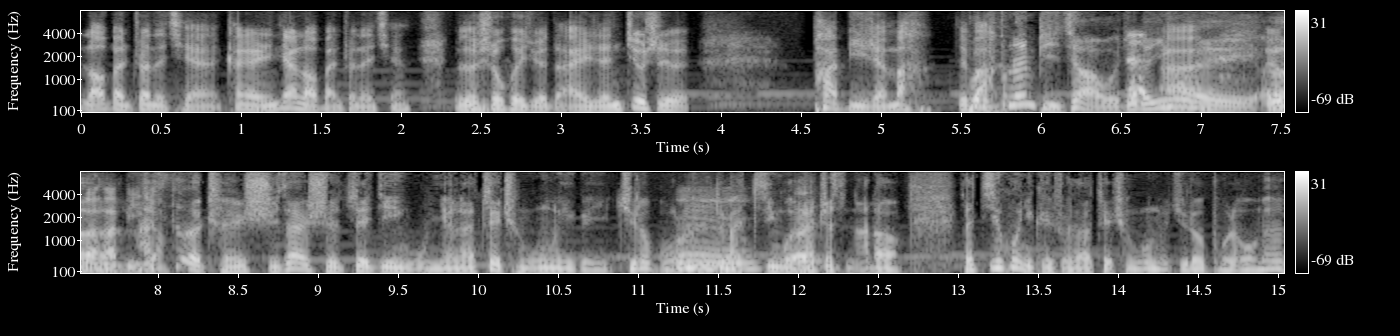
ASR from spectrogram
老板赚的钱，看看人家老板赚的钱，有的时候会觉得，哎，人就是。怕比人嘛，对吧？不能比较，我觉得因为没有办法比较。特城实在是最近五年来最成功的一个俱乐部了，对吧？经过他这次拿到，他几乎你可以说他最成功的俱乐部了。我们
